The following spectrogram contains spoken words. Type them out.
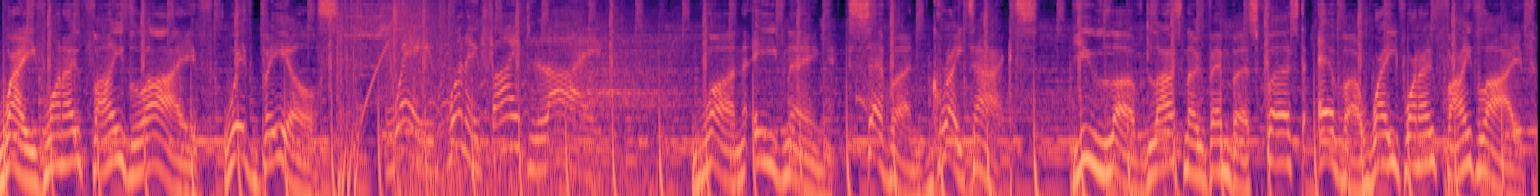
Wave 105 Live with Beales. Wave 105 Live. One evening, seven great acts. You loved last November's first ever Wave 105 Live.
